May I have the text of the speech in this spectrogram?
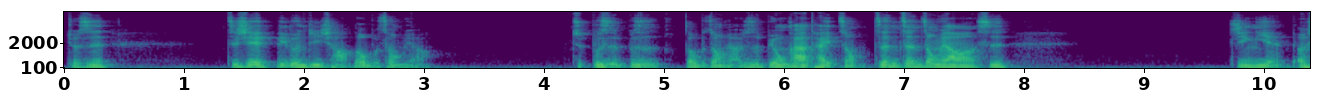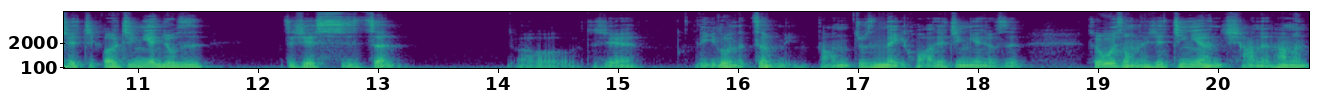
就是这些理论技巧都不重要，就不是不是都不重要，就是不用看得太重。真正重要的是经验，而且而经验就是这些实证，呃，这些理论的证明，然后就是内化这些经验，就是所以为什么那些经验很强的他们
